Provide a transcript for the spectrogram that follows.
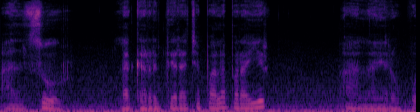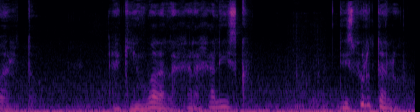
al sur la carretera Chapala para ir al aeropuerto aquí en Guadalajara, Jalisco. Disfrútalo.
